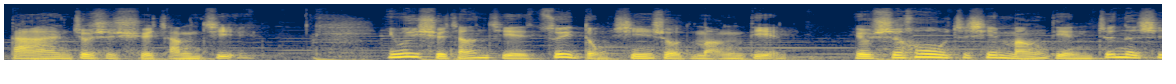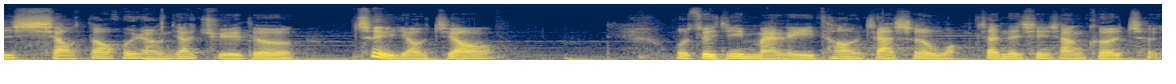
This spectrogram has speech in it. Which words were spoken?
答案就是学长姐，因为学长姐最懂新手的盲点。有时候这些盲点真的是小到会让人家觉得这也要教。我最近买了一套架设网站的线上课程，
